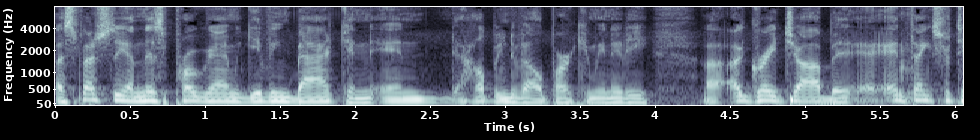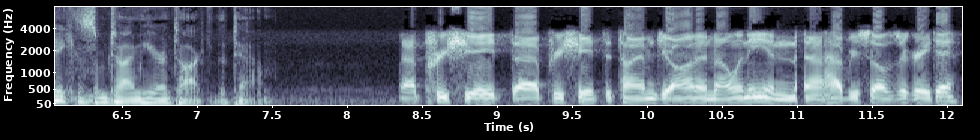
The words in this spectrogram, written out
especially on this program, giving back and, and helping develop our community. Uh, a great job, and thanks for taking some time here and talk to the town. I appreciate uh, appreciate the time, John and Melanie, and uh, have yourselves a great day.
